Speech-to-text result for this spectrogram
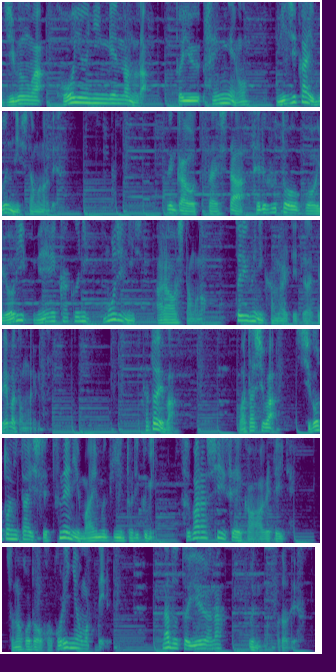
自分はこういう人間なのだという宣言を短い文にしたものです。前回お伝えしたセルフトークをより明確に文字に表したものというふうに考えていただければと思います。例えば私は仕事に対して常に前向きに取り組み素晴らしい成果を上げていてそのことを誇りに思っている。などというような文のことです。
